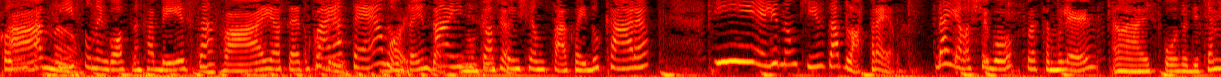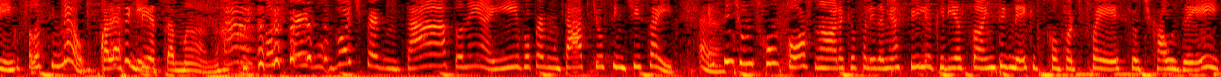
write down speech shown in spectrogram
Quando Ah, encafifa um negócio na cabeça, Vai até descobrir. vai até a Não morte. tem Aí não disse que ela ficou enchendo o saco aí do cara. E ele não quis hablar pra ela. Daí ela chegou pra essa mulher, a esposa desse amigo, falou assim: Meu, Qual é a o seguinte, fita, mano? ah, vou te, vou te perguntar, tô nem aí, vou perguntar porque eu senti isso aí. É. Eu senti um desconforto na hora que eu falei da minha filha, eu queria só entender que desconforto foi esse que eu te causei.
